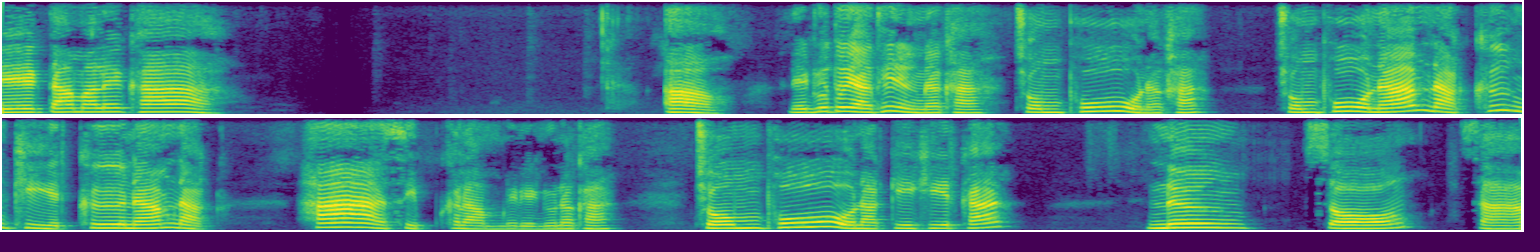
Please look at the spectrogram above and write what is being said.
ด็กๆตามมาเลยค่ะ อ้าว เด็กดูตัวอย่างที่หนึ่งนะคะ ชมพู่นะคะ ชมพู่น้ำหนักครึ่งขีดคือน้ำหนักห้าสิบกรัม เด็กๆดูนะคะ ชมพู่หนักกี่ขีดคะ หนึ่งสองสาม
